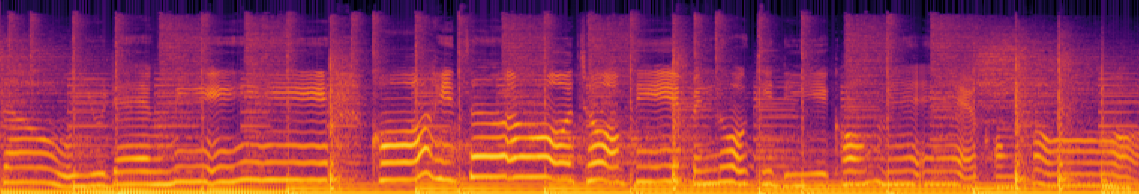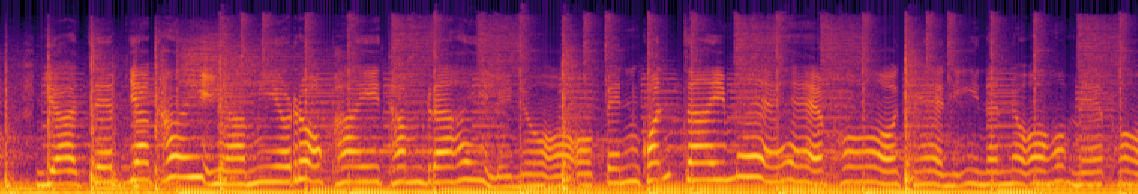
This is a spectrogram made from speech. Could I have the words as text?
เจ้าอยู่แดงนี้ขอให้เจ้าโชคดีเป็นลูกที่ดีของแม่ของพ่อ อย่าเจ็บอย่าไข้อย่ามีโรคภัยทำร้ายเลยเนอเป็นขวัญใจแม่พ่อแค่นี้นะเนอแม่พ่อ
